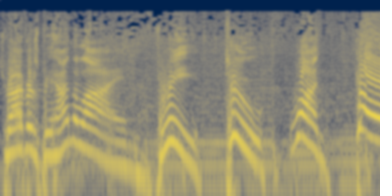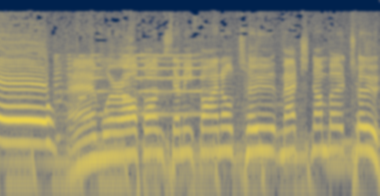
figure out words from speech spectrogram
Drivers behind the line. Three, two, one, go! And we're off on semi final two, match number two.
